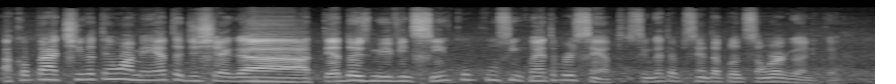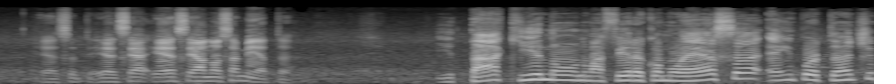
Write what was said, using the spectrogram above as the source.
A cooperativa tem uma meta de chegar até 2025 com 50%, 50% da produção orgânica. Essa, essa, é, essa é a nossa meta. E estar tá aqui no, numa feira como essa é importante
